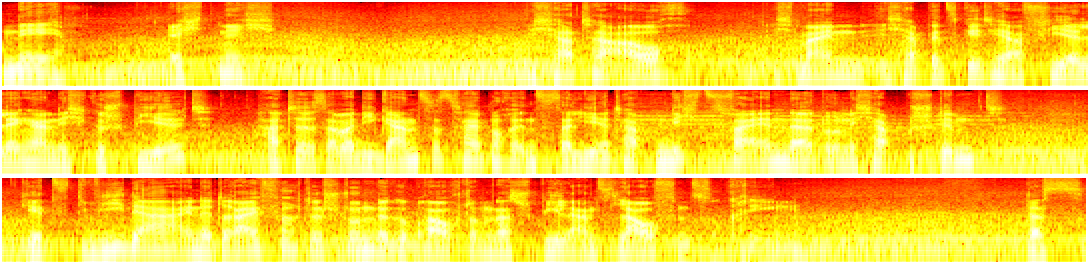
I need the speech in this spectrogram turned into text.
Nee, echt nicht. Ich hatte auch, ich meine, ich habe jetzt GTA 4 länger nicht gespielt, hatte es aber die ganze Zeit noch installiert, habe nichts verändert und ich habe bestimmt jetzt wieder eine Dreiviertelstunde gebraucht, um das Spiel ans Laufen zu kriegen. Das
